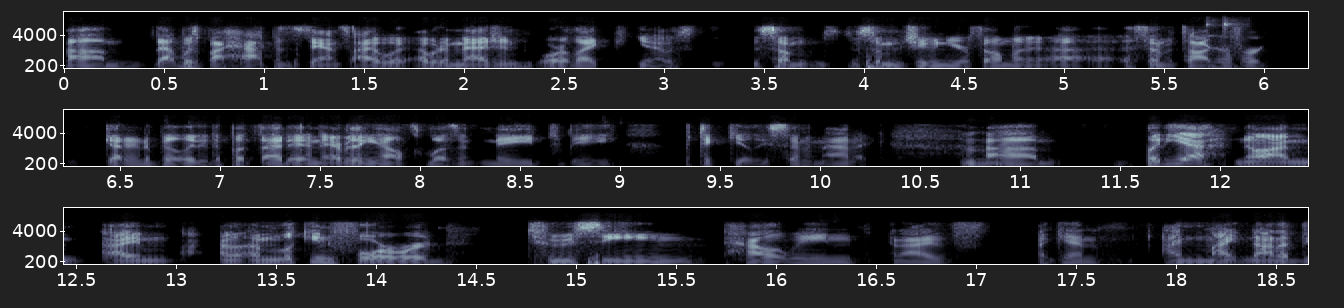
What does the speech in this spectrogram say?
um, that was by happenstance. I would I would imagine, or like you know some some junior film uh, a cinematographer got an ability to put that in. Everything else wasn't made to be particularly cinematic. Mhm. Um, but yeah, no, I'm I'm I'm looking forward to seeing Halloween, and I've again I might not have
